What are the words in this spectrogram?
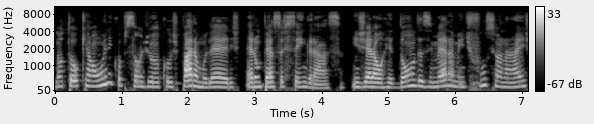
notou que a única opção de óculos para mulheres eram peças sem graça, em geral redondas e meramente funcionais,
